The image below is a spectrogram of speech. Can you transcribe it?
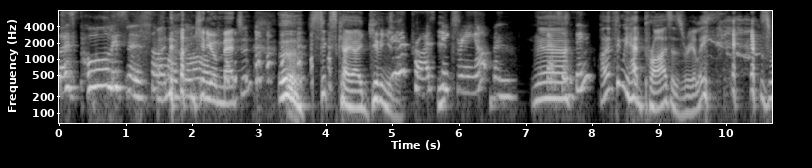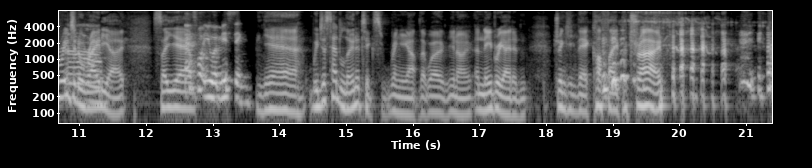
those poor listeners. Oh my god. Can you imagine? Ugh, 6KA giving you Do you have prize peaks ringing up and that sort of thing? I don't think we had prizes really. it was regional Oh. radio. So yeah, That's what you were missing. yeah, we just had lunatics ringing up that were, you know, inebriated drinking their coffee patron.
